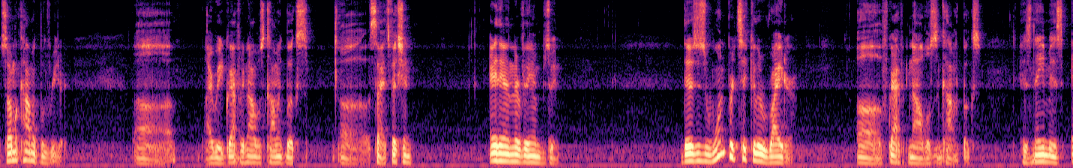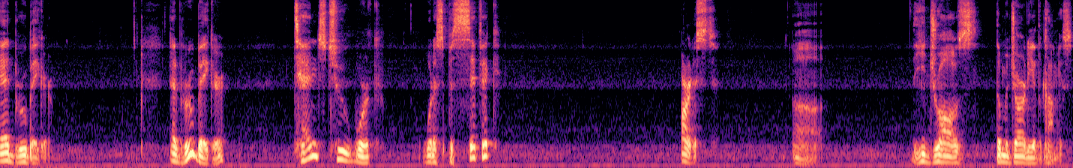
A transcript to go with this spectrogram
So I'm a comic book reader. Uh, I read graphic novels, comic books, uh, science fiction, anything and everything in between. There's this one particular writer of graphic novels and comic books. His name is Ed Brubaker. Ed Brubaker tends to work with a specific artist. Uh, he draws the majority of the comics.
